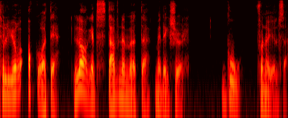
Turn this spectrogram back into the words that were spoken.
til å gjøre akkurat det. Lag et stevnemøte med deg sjøl. God fornøyelse.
